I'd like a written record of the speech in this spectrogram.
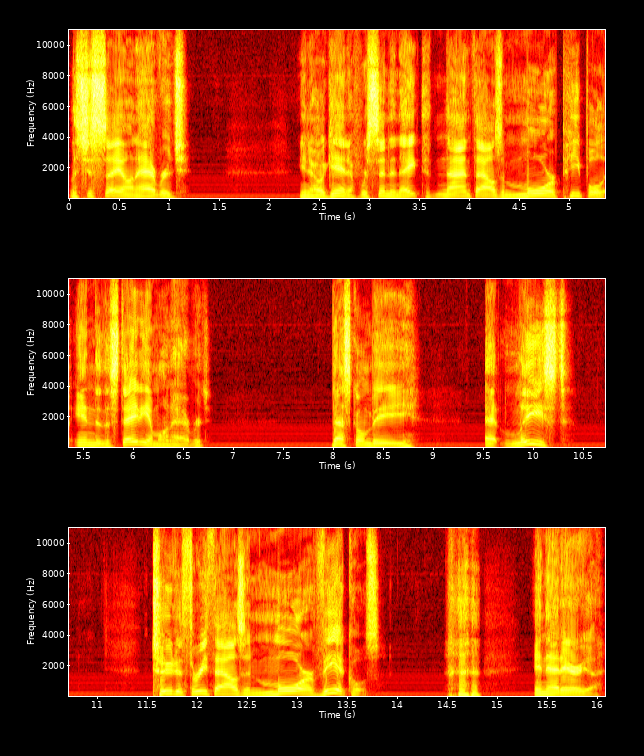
let's just say on average, you know, again, if we're sending eight to 9,000 more people into the stadium on average, that's going to be at least two to 3,000 more vehicles in that area.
